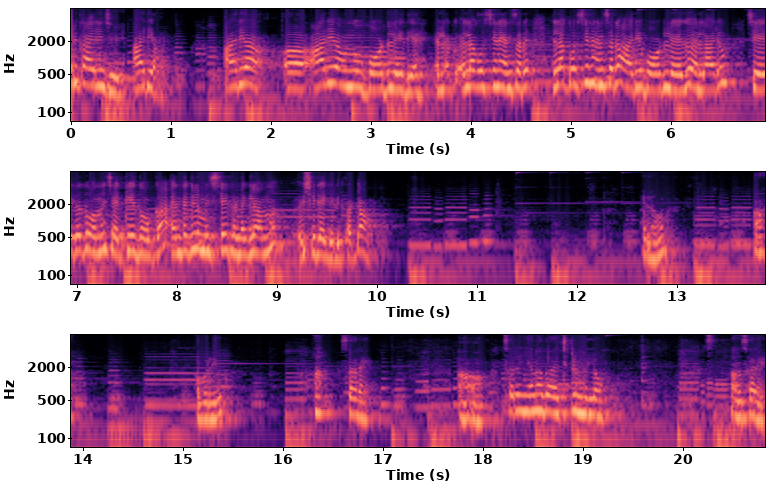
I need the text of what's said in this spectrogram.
ഒരു കാര്യം ചെയ്യും. ആര്യ? ആര്യ ആര്യ ഒന്ന് ബോർഡിൽ എഴുതിയേ. എല്ലാ എല്ലാ ക്വസ്റ്റ്യൻ ആൻസർ എല്ലാ ക്വസ്റ്റ്യൻ ആൻസർ ആര്യ ബോർഡിൽ എഴുതും. എല്ലാവരും ചെയ്തതും ഒന്ന് ചെക്ക് ചെയ്ത് നോക്കുക. എന്തെങ്കിലും മിസ്റ്റേക്ക് ഉണ്ടെങ്കിൽ ഒന്ന് ശരിയാക്കി എടുക്കാം കേട്ടോ. ഹലോ ആ. ആ പറയൂ. ആ സാറേ. ആ ആ. സാറേ ഞാനത് അയച്ചിട്ടുണ്ടല്ലോ. ആ സാറേ.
